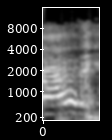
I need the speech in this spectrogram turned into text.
somebody.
